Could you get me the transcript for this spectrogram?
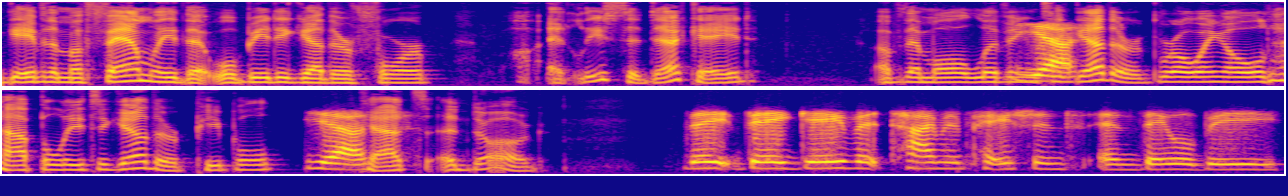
gave them a family that will be together for at least a decade of them all living yes. together, growing old happily together, people, yes. cats, and dog. They they gave it time and patience, and they will be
